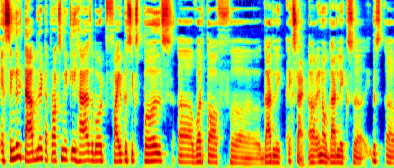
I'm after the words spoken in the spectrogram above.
a single tablet approximately has about 5 to 6 pearls uh, worth of uh, garlic extract or you know garlic's uh, this uh,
